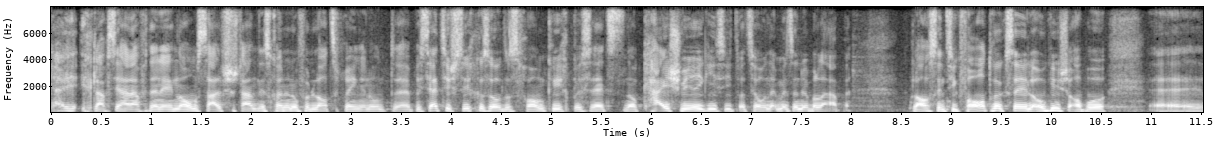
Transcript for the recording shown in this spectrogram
Ja, ich glaube, sie haben einfach ein enormes Selbstverständnis können auf den Platz bringen und äh, bis jetzt ist es sicher so, dass Frankreich bis jetzt noch keine schwierige Situation hat müssen überleben. Klar sind sie gefordert gesehen, logisch, aber äh,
